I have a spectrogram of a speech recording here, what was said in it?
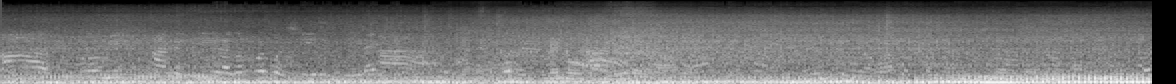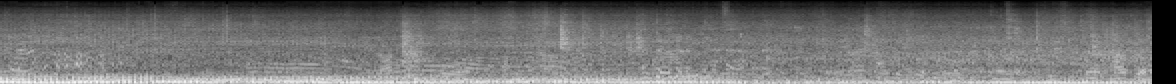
อ่ารวมมิตรทานเด็กที่แล้วก็กล้วยบดชีสหนึ่งได้ค่ะ เมนูอันนี้เลยครับมีร้านโคแค่ค้าสด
